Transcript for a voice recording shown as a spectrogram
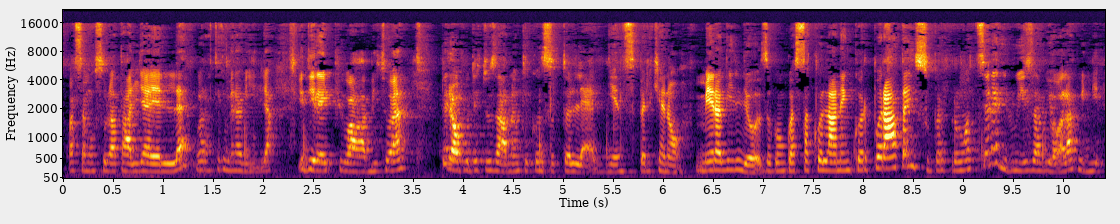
Qua siamo sulla taglia L, guardate che meraviglia. Io direi più abito, eh. Però potete usarlo anche con sotto leggings, perché no? Meraviglioso, con questa collana incorporata in super promozione di Luisa Viola, quindi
